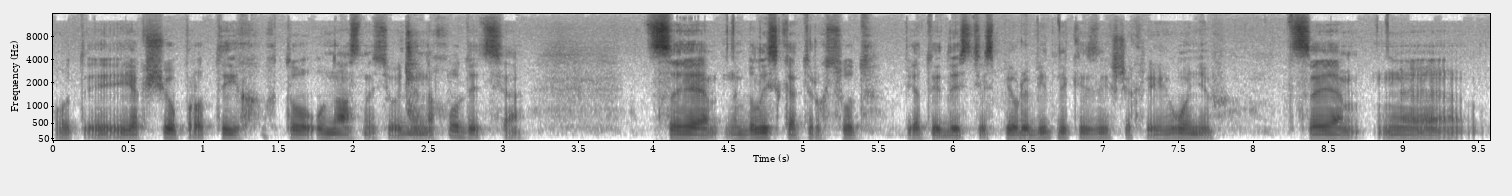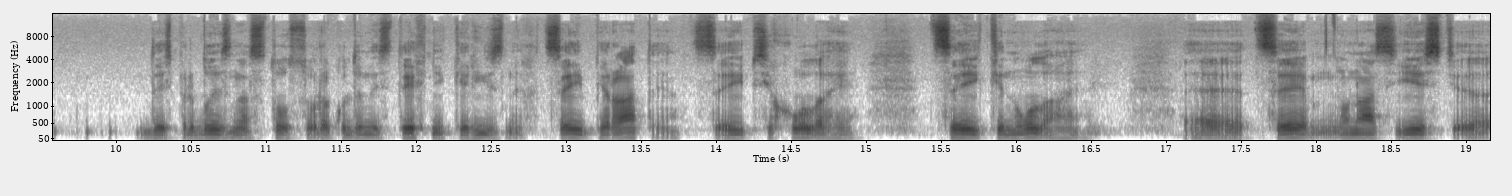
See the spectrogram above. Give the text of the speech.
От якщо про тих, хто у нас на сьогодні знаходиться, це близько 350 співробітників з інших регіонів. Це е, десь приблизно 140 одиниць техніки різних. Це і пірати, це і психологи, це і кінологи. Е, Це у нас є, е,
